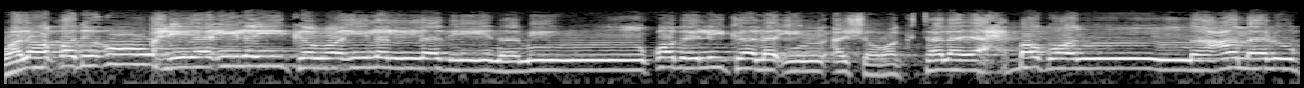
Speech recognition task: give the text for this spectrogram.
ولقد أوحي إليك وإلى الذين من قبلك لئن أشركت ليحبطن عملك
